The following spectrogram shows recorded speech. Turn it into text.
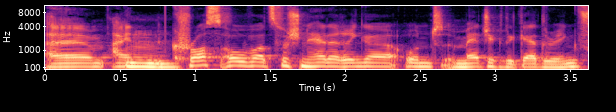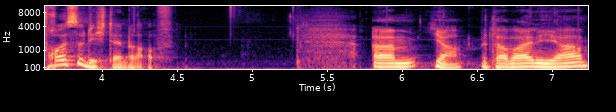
Ähm, ein hm. Crossover zwischen Herr der Ringe und Magic the Gathering. Freust du dich denn drauf? Ähm, ja, mittlerweile ja.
